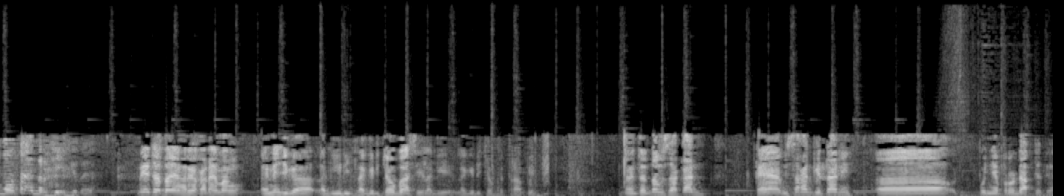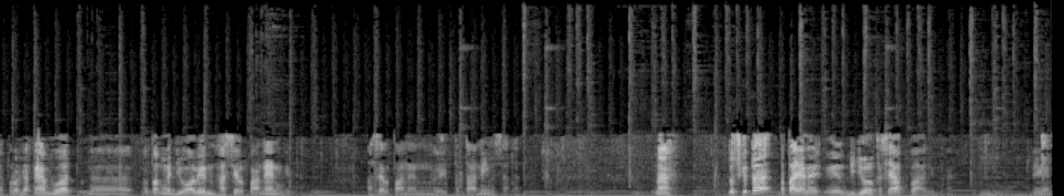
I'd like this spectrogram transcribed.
Kita energi gitu ya. Ini contoh yang real karena emang ini juga lagi di, lagi dicoba sih, lagi lagi dicoba terapin. Nah, contoh misalkan kayak misalkan kita nih eh, punya produk gitu ya, produknya buat nge- apa ngejualin hasil panen gitu. Hasil panen dari petani misalkan. Nah, terus kita pertanyaannya ini dijual ke siapa gitu kan? Iya kan?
